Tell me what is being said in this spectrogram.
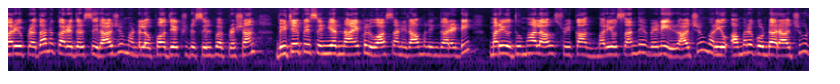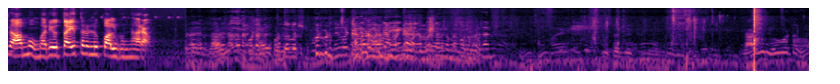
మరియు ప్రధాన కార్యదర్శి రాజు మండల ఉపాధ్యక్షుడు సిల్వర్ ప్రశాంత్ బీజేపీ సీనియర్ నాయకులు వాసాని రామలింగారెడ్డి మరియు దుమాల శ్రీకాంత్ మరియు సందేవేణి రాజు మరియు అమరగొండ రాజు రాము మరియు తదితరులు పాల్గొన్నారు. రాజు నువ్వు కొట్టావా.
